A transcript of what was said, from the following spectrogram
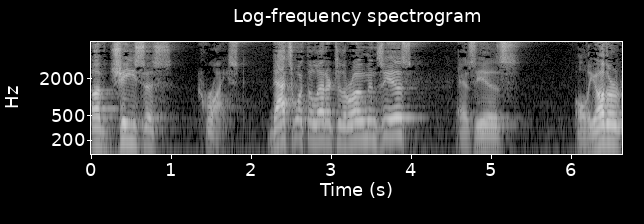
of Jesus Christ. That's what the letter to the Romans is, as is all the other,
